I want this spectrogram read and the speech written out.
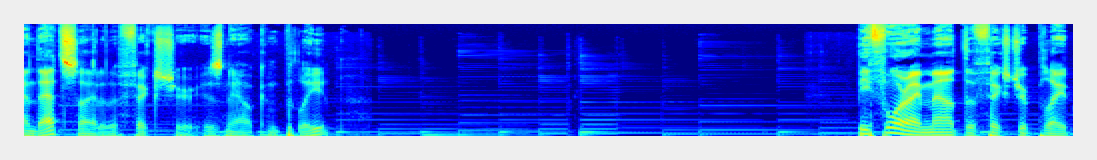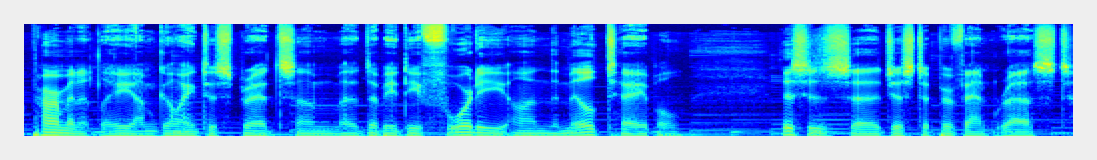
And that side of the fixture is now complete. Before I mount the fixture plate permanently, I'm going to spread some uh, WD-40 on the mill table. This is uh, just to prevent rust.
